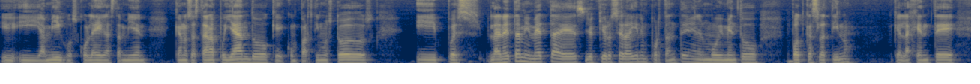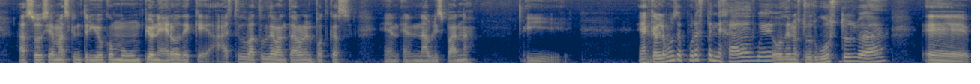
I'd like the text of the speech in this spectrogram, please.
Y, y, amigos, colegas también, que nos están apoyando, que compartimos todos. Y pues la neta, mi meta es, yo quiero ser alguien importante en el movimiento podcast latino. Que la gente asocia más que un trío como un pionero de que, ah, estos vatos levantaron el podcast en, en habla hispana. Y y aunque hablemos de puras pendejadas, güey, o de nuestros gustos, ¿verdad? Eh,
